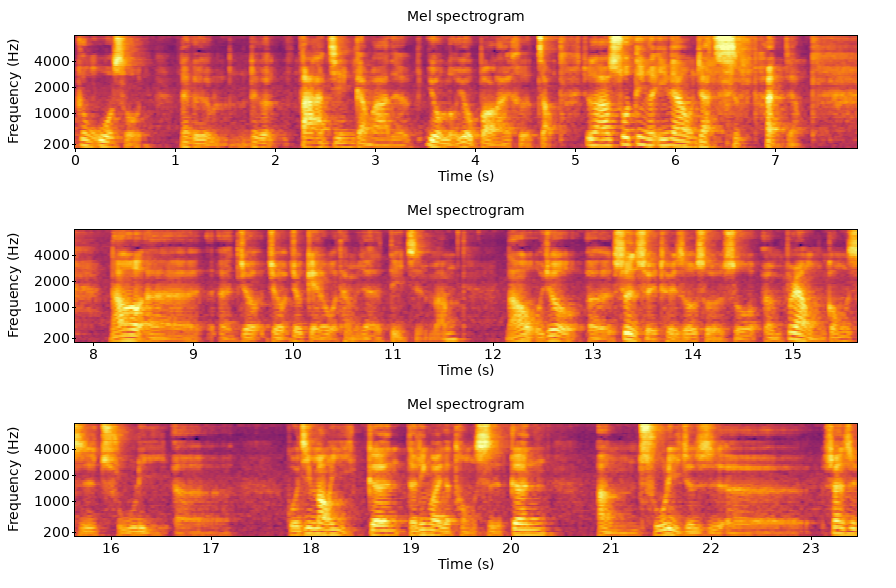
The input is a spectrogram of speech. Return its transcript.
跟我握手，那个那个搭肩干嘛的，又搂又抱来合照，就是他说定了一定要我们家吃饭这样，然后呃呃就就就给了我他们家的地址嘛，然后我就呃顺水推舟说说，嗯，不然我们公司处理呃国际贸易跟的另外一个同事跟。嗯，处理就是呃，算是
